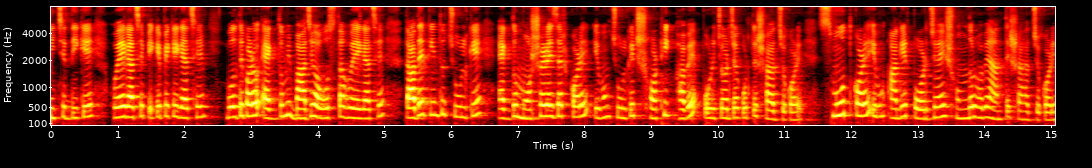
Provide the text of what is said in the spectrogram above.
নিচের দিকে হয়ে গেছে, পেকে পেকে গেছে বলতে পারো একদমই বাজে অবস্থা হয়ে গেছে। তাদের কিন্তু চুলকে একদম ময়শ্চারাইজার করে এবং চুলকে সঠিকভাবে পরিচর্যা করতে সাহায্য করে স্মুথ করে এবং আগের পর্যায়ে সুন্দরভাবে আনতে সাহায্য করে।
